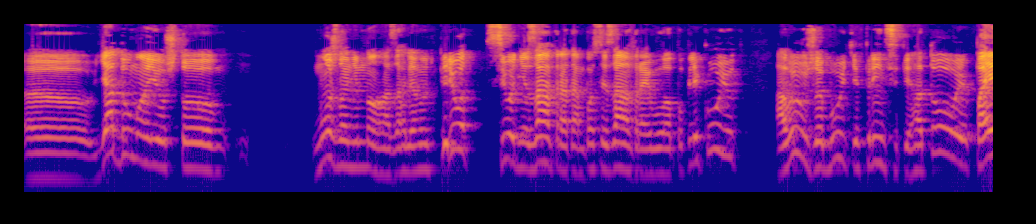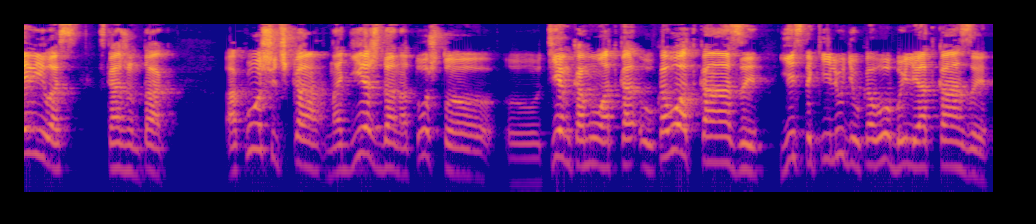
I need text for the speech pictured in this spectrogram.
я думаю, что можно немного заглянуть вперед. Сегодня-завтра, там, послезавтра его опубликуют, а вы уже будете, в принципе, готовы. Появилась, скажем так, окошечко, надежда на то, что э, тем, кому отка... у кого отказы, есть такие люди, у кого были отказы,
